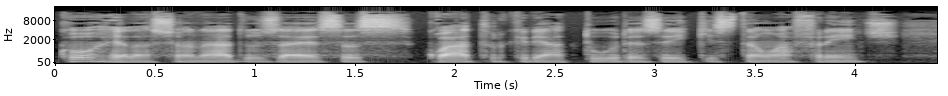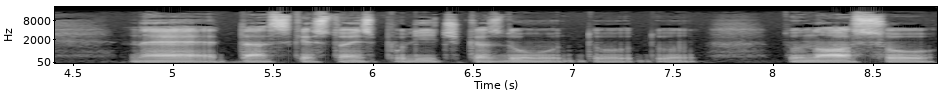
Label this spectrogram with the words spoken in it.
correlacionados a essas quatro criaturas aí que estão à frente, né? Das questões políticas do, do, do, do nosso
